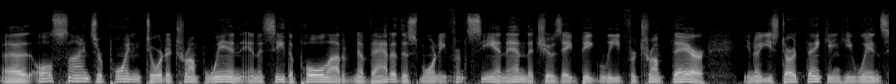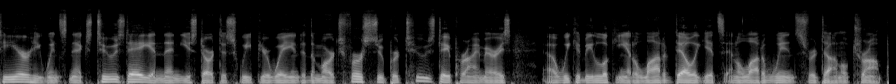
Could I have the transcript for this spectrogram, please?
uh, all signs are pointing toward a Trump win, and I see the poll out of Nevada this morning from CNN that shows a big lead for Trump there. You know, you start thinking he wins here, he wins next Tuesday, and then you start to sweep your way into the March 1st Super Tuesday primaries. Uh, we could be looking at a lot of delegates and a lot of wins for Donald Trump.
